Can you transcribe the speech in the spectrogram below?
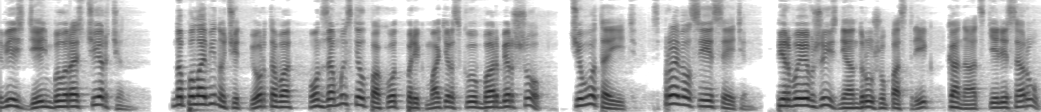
весь день был расчерчен. На половину четвертого он замыслил поход в парикмахерскую барбершоп. Чего таить, справился и с этим. Впервые в жизни Андрушу постриг канадский лесоруб.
